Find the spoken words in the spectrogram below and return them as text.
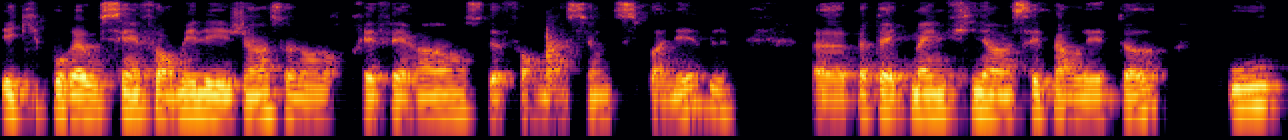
et qui pourrait aussi informer les gens selon leurs préférences de formation disponible, euh, peut-être même financé par l'État ou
